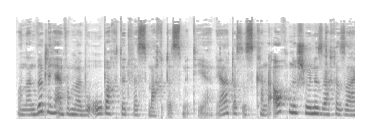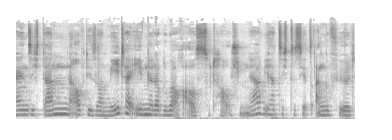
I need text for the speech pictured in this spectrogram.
Und dann wirklich einfach mal beobachtet, was macht das mit dir? Ja, das ist, kann auch eine schöne Sache sein, sich dann auf dieser Metaebene darüber auch auszutauschen. Ja, wie hat sich das jetzt angefühlt?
